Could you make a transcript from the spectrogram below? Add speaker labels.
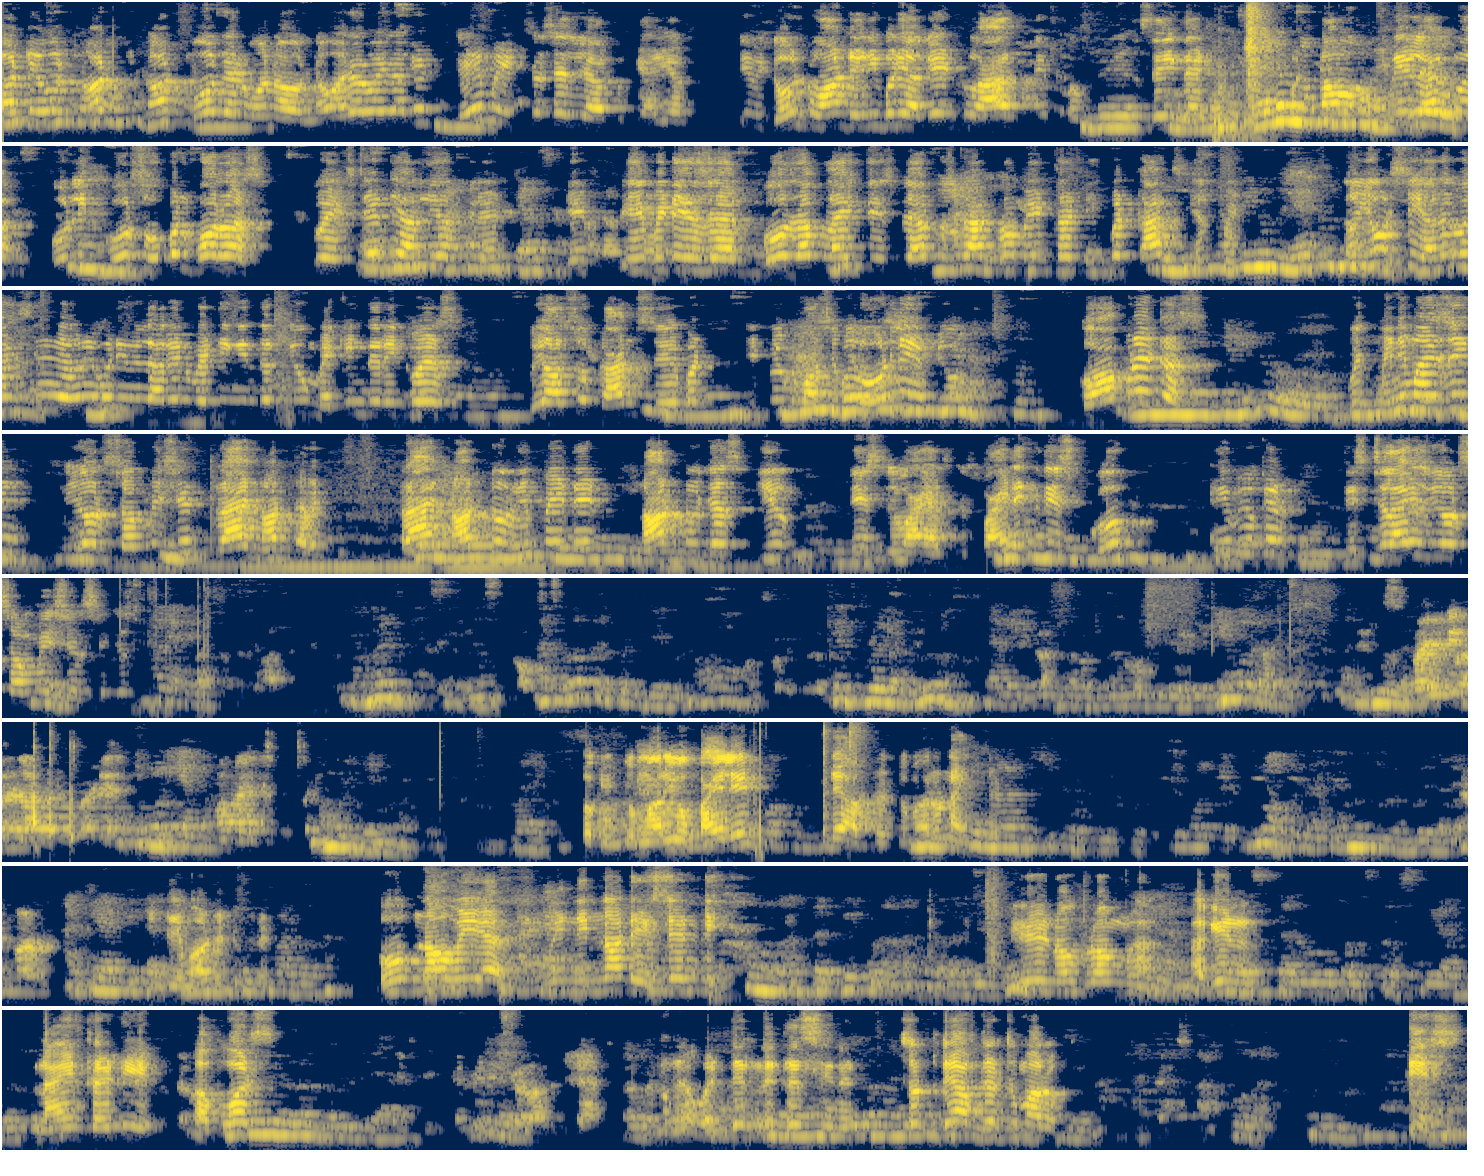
Speaker 1: whatever, not not more than one hour now. Otherwise, again, same exercise we have to carry out. See, we don't want anybody again to ask this, saying that but now we'll have to, only course open for us to extend the earlier period. If, if it is uh, goes up like this, we have to start from 8:30, but can't help it. No, you see, otherwise everybody will again waiting in the queue, making the request. We also can't say, but it will be possible only if you cooperate us with minimizing your submission. Try not, I mean, try not to repeat it, not to just give this why- fighting this scope. If you can crystallize your submissions, it is. Tomorrow you file it. Day after tomorrow night. Interim order to. Hope now we are, we need not extend you know from uh, again 9:30 upwards. No, but then let us see that. So day after tomorrow. Yes.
